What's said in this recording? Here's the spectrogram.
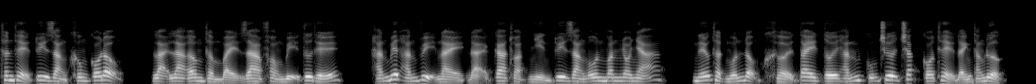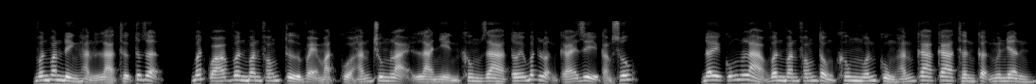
thân thể tuy rằng không có động, lại là âm thầm bày ra phòng bị tư thế, hắn biết hắn vị này đại ca thoạt nhìn tuy rằng ôn văn nho nhã, nếu thật muốn động khởi tay tới hắn cũng chưa chắc có thể đánh thắng được. Vân Văn Đình hẳn là thực tức giận, bất quá Vân Văn Phóng từ vẻ mặt của hắn chung lại là nhìn không ra tới bất luận cái gì cảm xúc. Đây cũng là Vân Văn Phóng tổng không muốn cùng hắn ca ca thân cận nguyên nhân,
